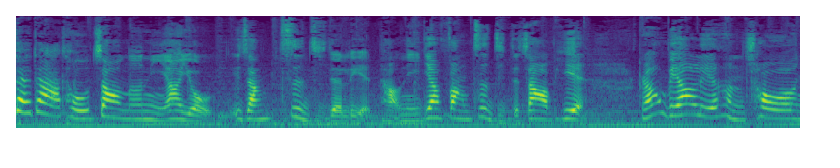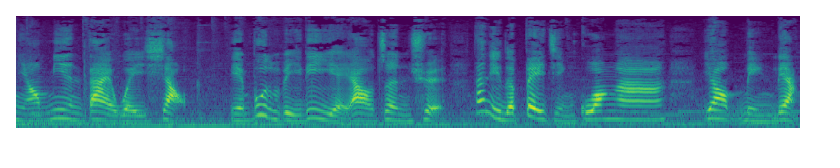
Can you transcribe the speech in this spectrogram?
在大头照呢，你要有一张自己的脸，好，你一定要放自己的照片，然后不要脸很臭哦，你要面带微笑，脸部的比例也要正确，那你的背景光啊要明亮，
